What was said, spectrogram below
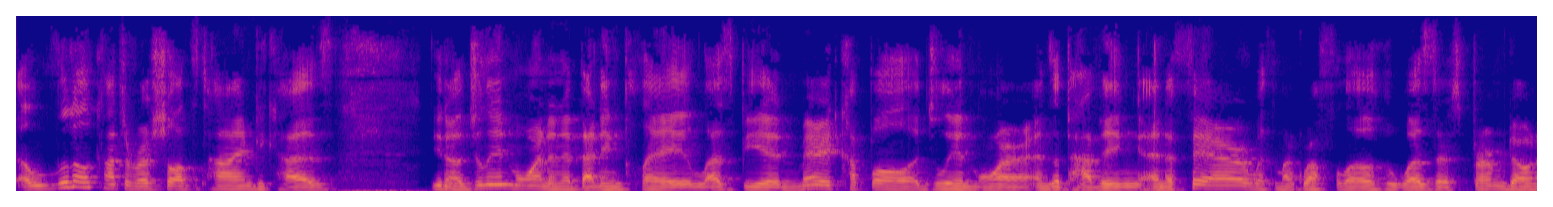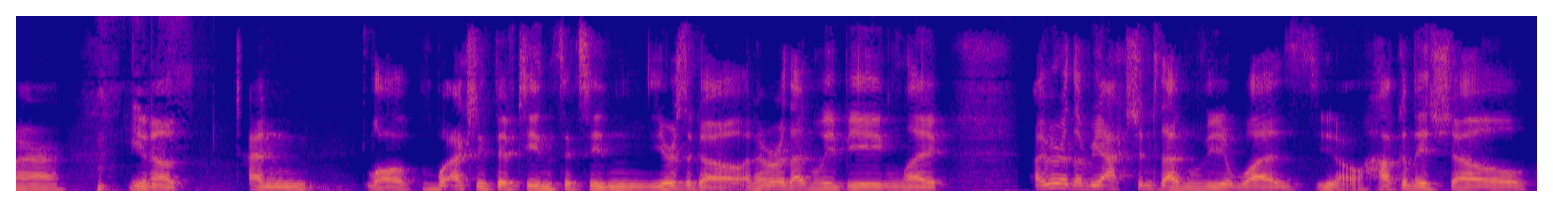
a little controversial at the time because you know Julianne Moore and Annette Bening play lesbian married couple and Julianne Moore ends up having an affair with Mark Ruffalo who was their sperm donor. You know 10 well actually 15 16 years ago and i remember that movie being like i remember the reaction to that movie was you know how can they show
